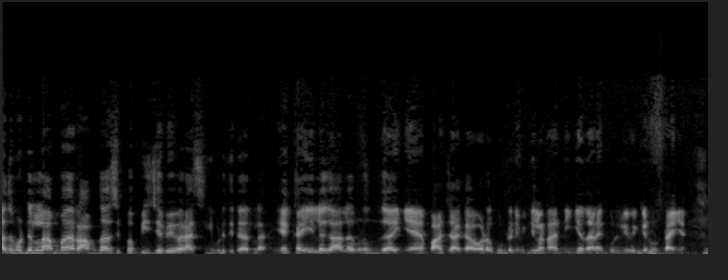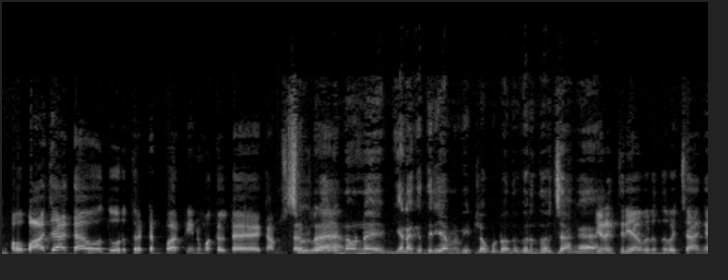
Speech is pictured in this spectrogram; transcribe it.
அது மட்டும் இல்லாம ராமதாஸ் இப்ப பிஜேபி வேற அசிங்கப்படுத்திட்டாருல. என் கையில கால விழுந்து அவங்க பாஜகவோட கூட்டணி வைக்கலன்னா நீங்க தானே கொல்லி வைக்கணும்ட்டாங்க. அப்ப பாஜக வந்து ஒரு த்ரெட்டன் பார்ட்டின்னு மக்கள்கிட்ட காமிச்சிட்டாருல சொல்றாரு இன்னொன்னு எனக்கு தெரியாம வீட்டுல கூட்டு வந்து விருந்து வச்சாங்க. எனக்கு தெரியாம விருந்து வச்சாங்க.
